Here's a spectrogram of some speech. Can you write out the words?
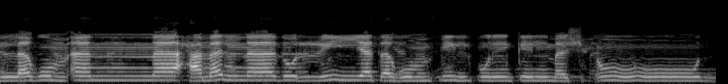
لهم انا حملنا ذریتهم فی الفلک المشحون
